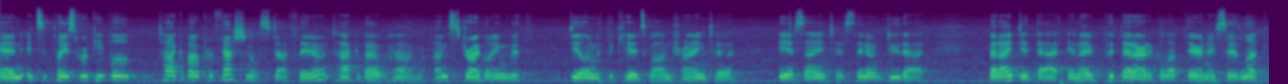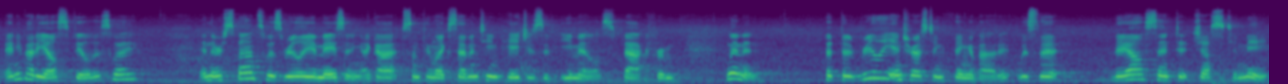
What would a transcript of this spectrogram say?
and it's a place where people talk about professional stuff. They don't talk about, huh, I'm struggling with dealing with the kids while I'm trying to be a scientist. They don't do that. But I did that, and I put that article up there, and I said, look, anybody else feel this way? And the response was really amazing. I got something like 17 pages of emails back from women. But the really interesting thing about it was that they all sent it just to me.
